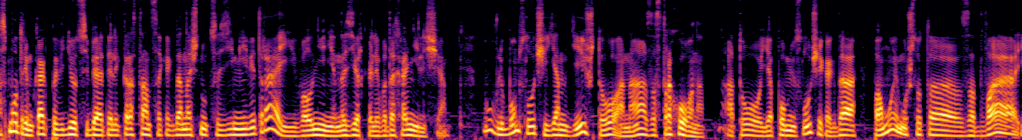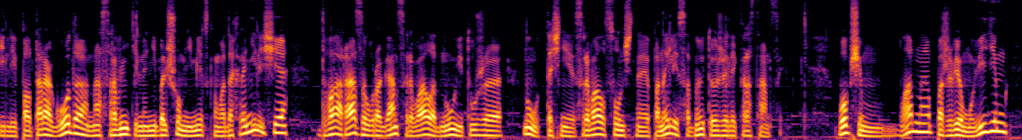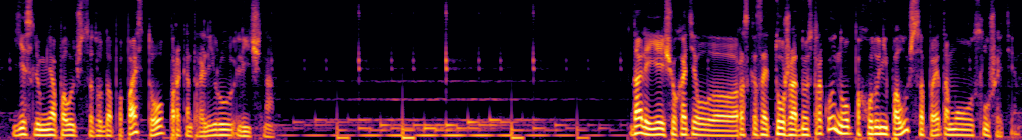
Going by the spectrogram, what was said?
Посмотрим, как поведет себя эта электростанция, когда начнутся зимние ветра и волнения на зеркале водохранилища. Ну, в любом случае, я надеюсь, что она застрахована. А то я помню случай, когда, по-моему, что-то за два или полтора года на сравнительно небольшом немецком водохранилище два раза ураган срывал одну и ту же, ну, точнее, срывал солнечные панели с одной и той же электростанции. В общем, ладно, поживем, увидим. Если у меня получится туда попасть, то проконтролирую лично. Далее я еще хотел э, рассказать тоже одной строкой, но походу не получится, поэтому слушайте.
